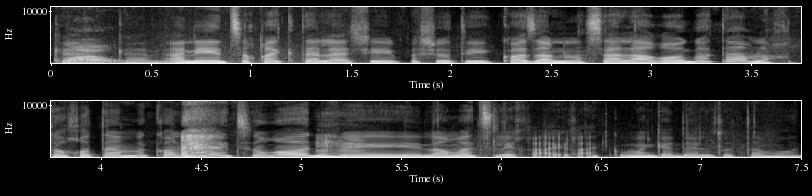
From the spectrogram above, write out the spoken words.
כן, וואו. כן. אני צוחקת עליה שהיא פשוט, היא כל הזמן מנסה להרוג אותם, לחתוך אותם בכל מיני צורות, והיא לא מצליחה, היא רק מגדלת אותם עוד.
